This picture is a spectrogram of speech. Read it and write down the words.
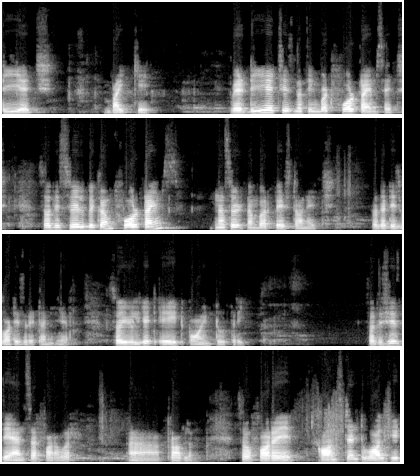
dh by k where dh is nothing but 4 times h. So this will become 4 times Nusselt number based on h. So that is what is written here. So you will get 8.23. So this is the answer for our uh, problem. So for a constant wall heat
